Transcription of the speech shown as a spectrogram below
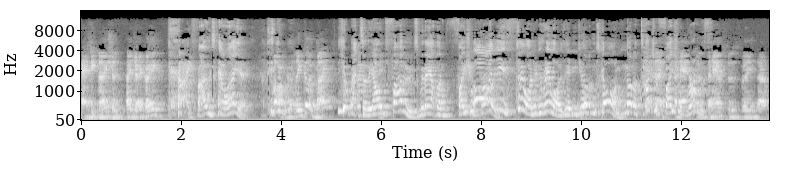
Attic Nation. Hey, JP. Hey, folks, how are you? Oh, really good, mate. You're back to the old foes without the facial Oh, it growth. is too. I didn't realise Eddie Jordan's gone. Not a touch The- of facial the hamsters, growth. The hamster's been uh,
